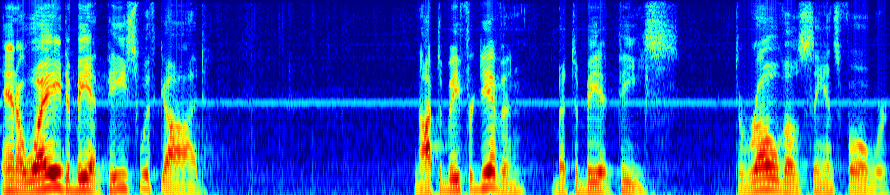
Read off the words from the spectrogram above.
and a way to be at peace with God. Not to be forgiven, but to be at peace, to roll those sins forward.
